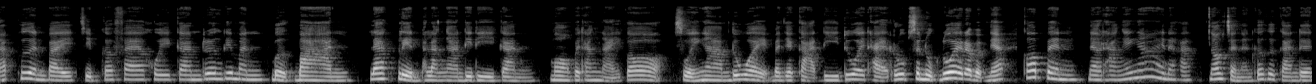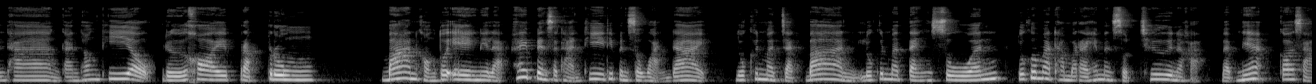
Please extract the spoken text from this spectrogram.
นัดเพื่อนไปจิบกาแฟคุยกันเรื่องที่มันเบิกบาน แลกเปลี่ยนพลังงานดีๆ กัน มองไปทางไหนก็สวยงามด้วย บรรยากาศดีด้วยถ่ายรูปสนุกด้วยอะไรแบบนี้ก็เป็นแนวทางง่าย ๆนะคะ นอกจากนั้นก็คือการเดินทาง การท่องเที่ยว หรือคอยปรับปรุงบ้านของตัวเองนี่แหละ ให้เป็นสถานที่ที่เป็นสวรรค์ได้ ลุกขึ้นมาจัดบ้าน ลุกขึ้นมาแต่งสวน ลุกขึ้นมาทำอะไรให้มันสดชื่นนะคะ แบบเนี้ยก็สา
